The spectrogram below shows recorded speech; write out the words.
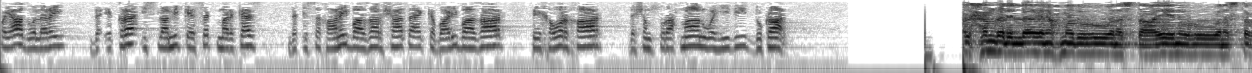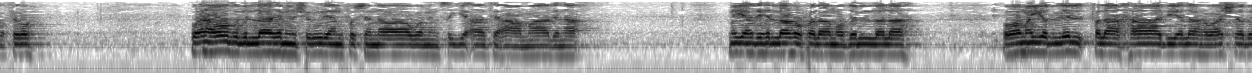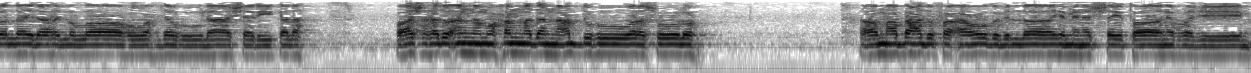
په یاد ولرئ د اقرا اسلامی کیسټ مرکز د قصخانی بازار شاته کباړی بازار پیښور خار د شمس الرحمن وحیدی دکان الحمد لله نحمده ونستعينه ونستغفره ونعوذ بالله من شرور أنفسنا ومن سيئات أعمالنا من يهده الله فلا مضل له ومن يضلل فلا هادي له واشهد ان لا اله الا الله وحده لا شريك له واشهد ان محمدا عبده ورسوله اما بعد فاعوذ بالله من الشيطان الرجيم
